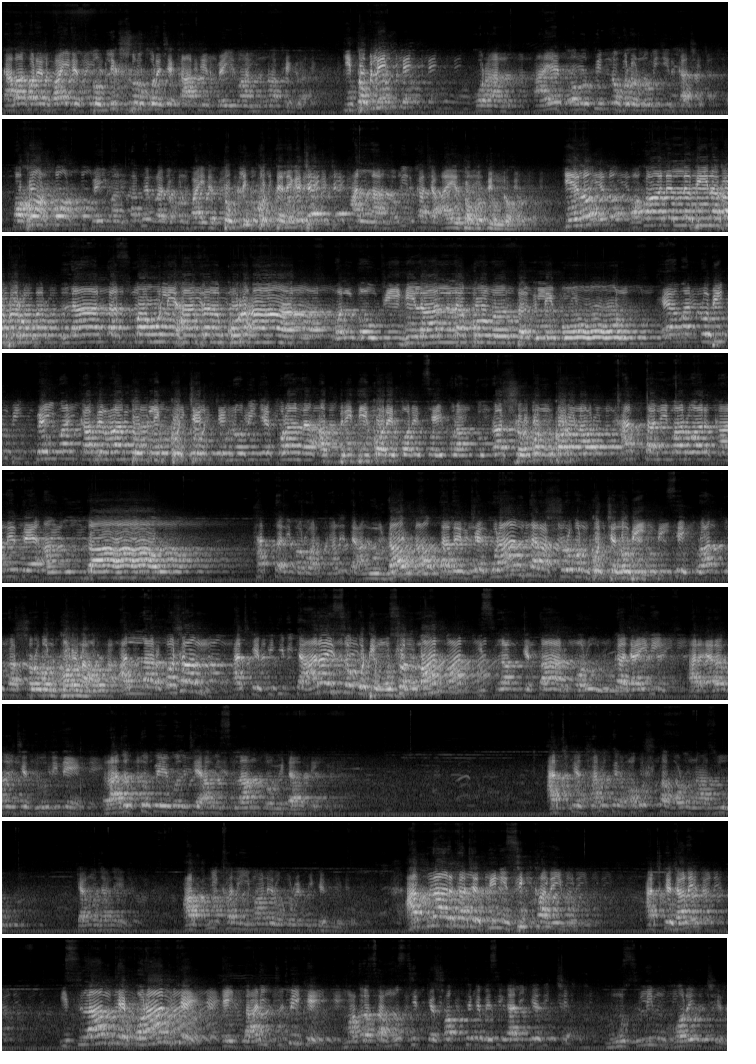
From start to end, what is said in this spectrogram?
কাবা ঘরের বাইরে তবলিগ শুরু করেছে কাফের বেঈমান মুনাফিকরা কি তবলিগ কোরআন আয়াত অবতীর্ণ হলো নবীজির কাছে কখন বেঈমান কাফেররা যখন বাইরে তবলিগ করতে লেগেছে আল্লাহ নবীর কাছে আয়াত অবতীর্ণ হলো কি এলো وقال الذين كفروا لا تسمعوا لهذا القرآن والغوا فيه لعلكم تغلبون হে আমার নবী তবলিগ করছে। নবী যে কোরআন করে সেই কোরআন তোমরা শ্রবণ করো না। হাততালি মারো আর কানেতে দাও। হাততালি মারো আর কানেতে দাও। তাদের যে কোরআন তারা শ্রবণ করছে নবী, সেই কোরআন তোমরা শ্রবণ করো না। আল্লাহর কসম আজকে পৃথিবীতে আড়াইশো কোটি মুসলমান ইসলামকে তার পরও রুকা যায়নি। আর এরা বলছে, দুদিনে রাজত্ব পেয়ে বলছে, আমি ইসলাম তো মিটাতে। আজকে ভারতের অবস্থা বড় নাজুক। কেন জানেন? আপনি খালি ইমানের উপরে টিকে দিয়েছেন আপনার কাছে তিনি শিক্ষা নেই বলি। আজকে জানেন? ইসলামকে, কোরআনকে, এই দাড়ি টুপিকে মাদ্রাসা মসজিদকে সব থেকে বেশি গালি কে দিচ্ছে? মুসলিম ঘরের ছেলে।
